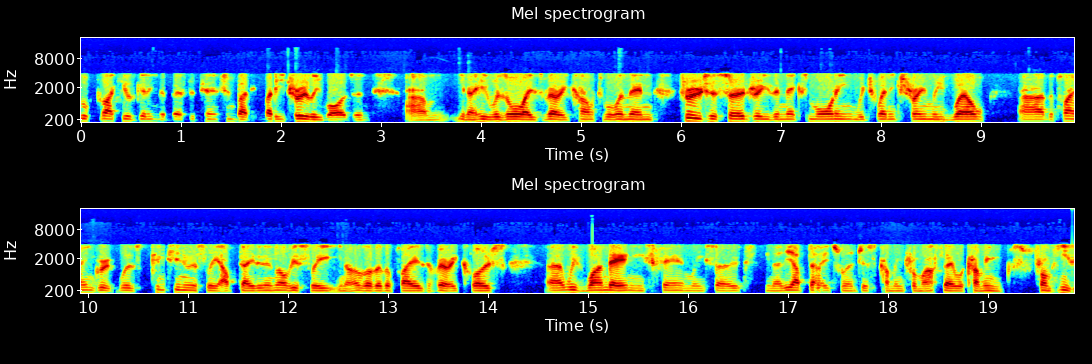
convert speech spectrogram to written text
looked like he was getting the best attention, but but he truly was. And um, you know he was always very comfortable. And then through to surgery the next morning, which went extremely well. Uh, the playing group was continuously updated, and obviously, you know, a lot of the players are very close uh, with Juande and his family. So, you know, the updates weren't just coming from us; they were coming from his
